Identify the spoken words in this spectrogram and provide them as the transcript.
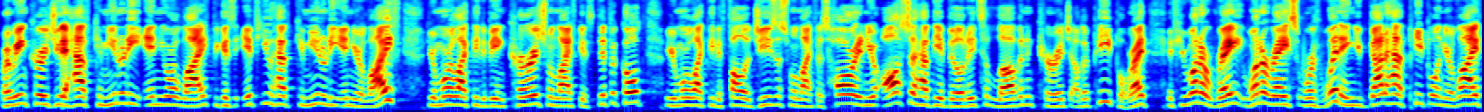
where we encourage you to have community in your life because if you have community in your life, you're more likely to be encouraged when life gets difficult, you're more likely to follow Jesus when life is hard, and you also have the ability to love and encourage other people, right? If you want race, want a race worth winning, you've got to have people in your life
